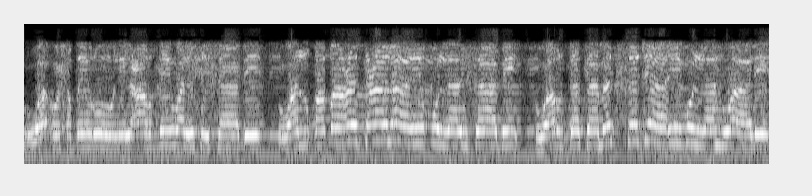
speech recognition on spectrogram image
وأحضروا للعرض والحساب وانقطعت علائق الأنساب وارتكمت سجائب الأهوال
